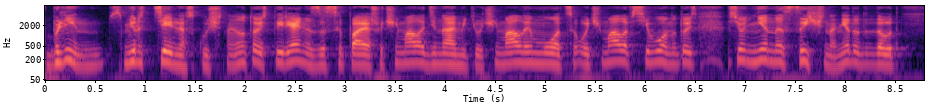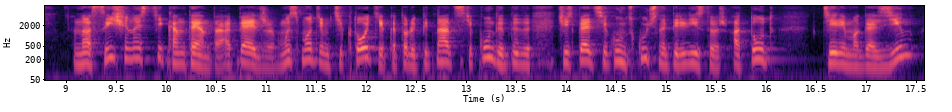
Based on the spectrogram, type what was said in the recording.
блин, смертельно скучно. Ну, то есть ты реально засыпаешь, очень мало динамики, очень мало эмоций, очень мало всего. Ну, то есть все не насыщенно, нет вот этого вот насыщенности контента. Опять же, мы смотрим тиктоки, которые 15 секунд, и ты через 5 секунд скучно перелистываешь, а тут телемагазин –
